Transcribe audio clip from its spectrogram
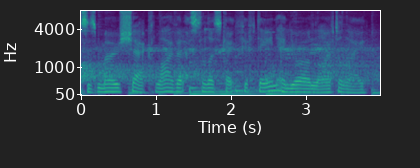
This is Mo Shack live at Oscilloscape 15, and you're on live delay.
